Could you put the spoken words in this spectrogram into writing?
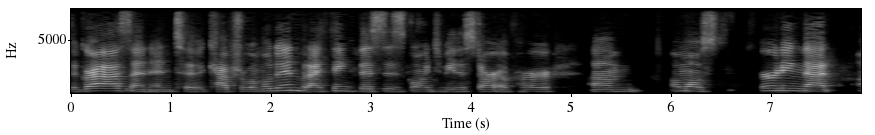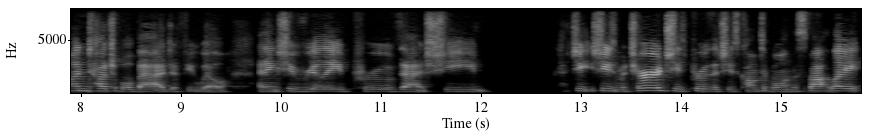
the grass and and to capture wimbledon. But i think this is going to be the start of her um almost earning that untouchable badge if you will. I think she really proved that she she she's matured she's proved that she's comfortable in the spotlight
